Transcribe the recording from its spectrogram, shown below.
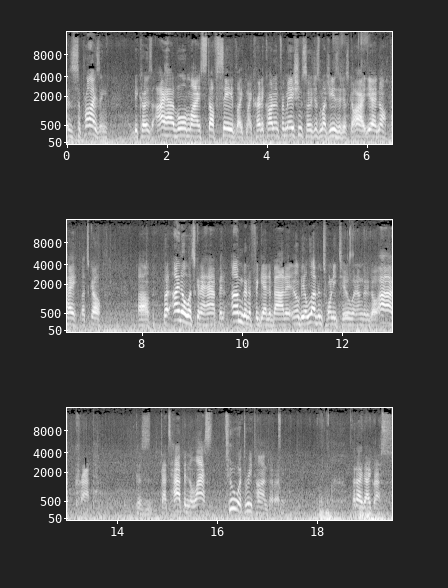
is surprising because I have all my stuff saved, like my credit card information, so it's just much easier to just go, all right, yeah, no, pay, let's go. Uh, but I know what's going to happen. I'm going to forget about it, and it'll be 11:22, and I'm going to go, ah, crap, because that's happened the last two or three times already. But I digress.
